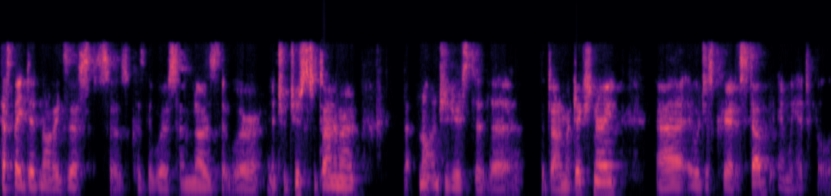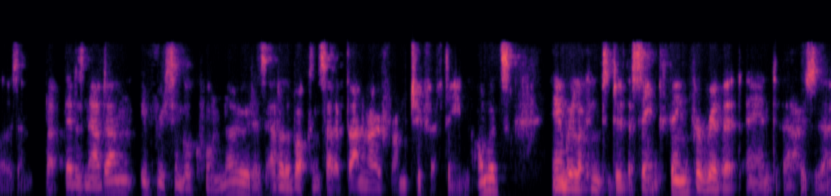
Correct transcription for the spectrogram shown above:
If they did not exist, so it's because there were some nodes that were introduced to Dynamo, but not introduced to the, the Dynamo dictionary, uh, it would just create a stub and we had to fill those in. But that is now done. Every single core node is out of the box inside of Dynamo from 2.15 onwards. And we're looking to do the same thing for Revit and uh, host, uh,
